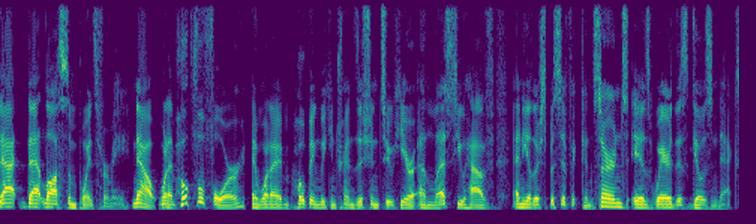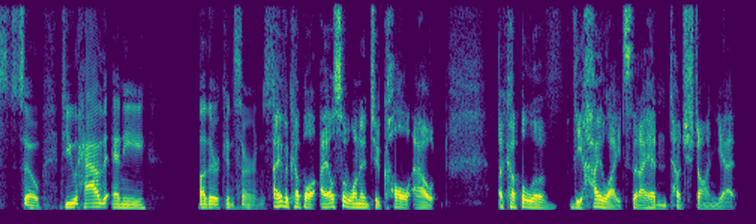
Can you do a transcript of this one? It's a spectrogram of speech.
that that lost some points for me. Now, what I'm hopeful for and what I'm hoping we can transition to here unless you have any other specific concerns is where this goes next. So, do you have any other concerns? I have a couple. I also wanted to call out a couple of the highlights that I hadn't touched on yet.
